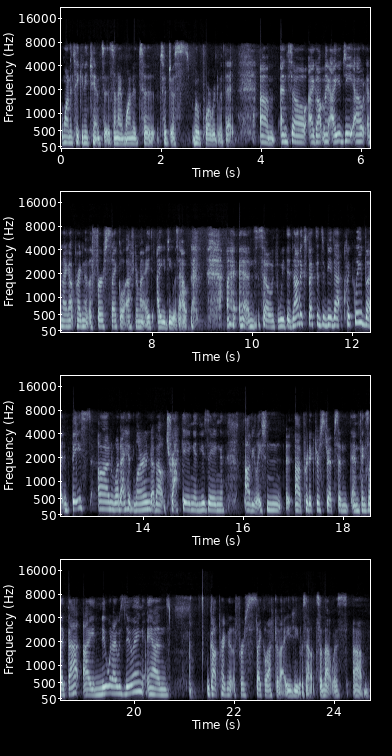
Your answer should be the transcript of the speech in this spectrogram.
want to take any chances and I wanted to to just move forward with it. Um, and so I got my IUD out and I got pregnant the first cycle after my IUD was out. uh, and so we did not expect it to be that quickly, but based on what I had learned about tracking and using ovulation uh, predictor strips and, and things like that, I knew what I was doing and got pregnant the first cycle after the IUD was out. So that was um,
